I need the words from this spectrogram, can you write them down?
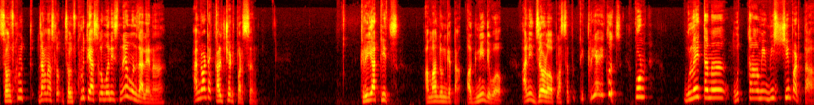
संस्कृत जाण आसलो संस्कृती आसलो मनीस न्हय म्हूण जालें ना. I am not a cultured person क्रिया तीच मानून घेता. अग्नी दिवप आनी जळप लासप ती क्रिया एकूच. पूण उलयतना उतरां आमी विसचीं पडटा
